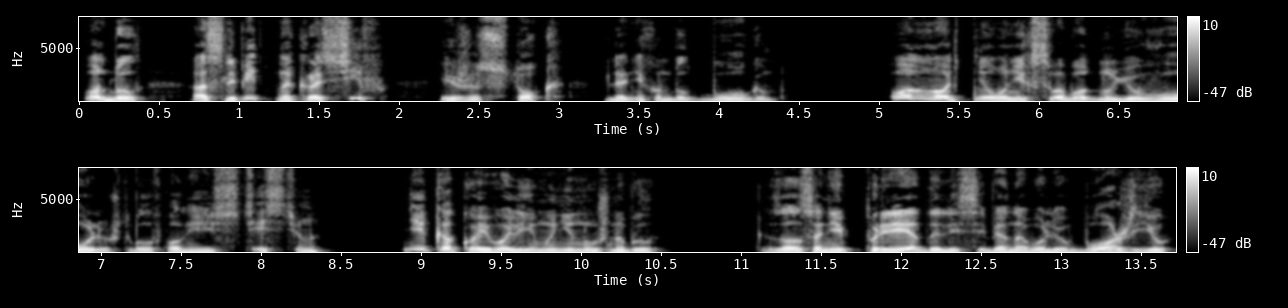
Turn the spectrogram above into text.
Он был ослепительно красив и жесток, для них он был богом. Он отнял у них свободную волю, что было вполне естественно. Никакой воли ему не нужно было. Казалось, они предали себя на волю Божью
